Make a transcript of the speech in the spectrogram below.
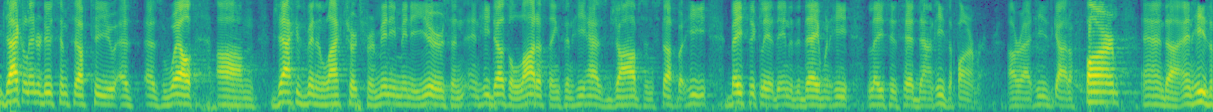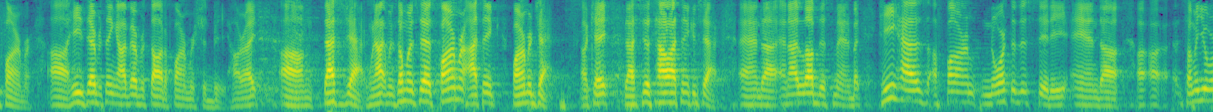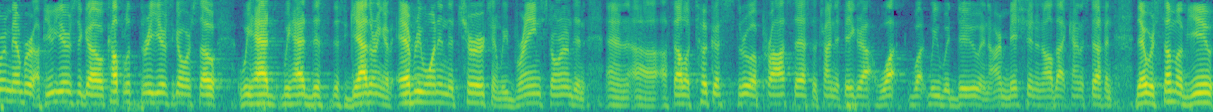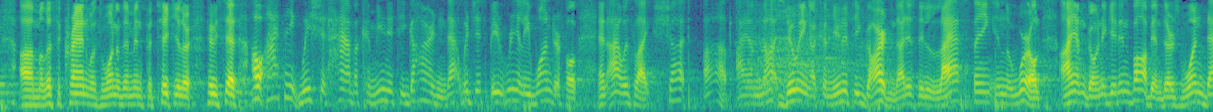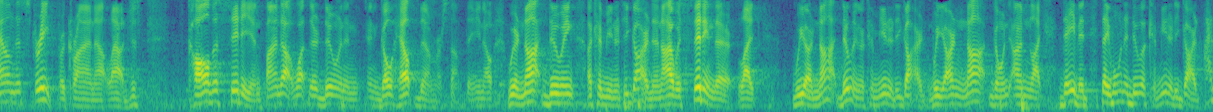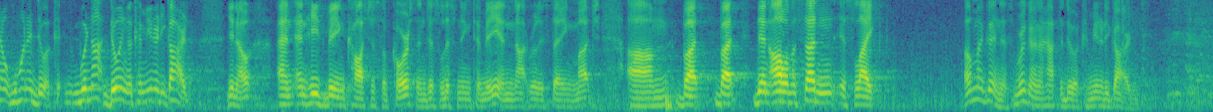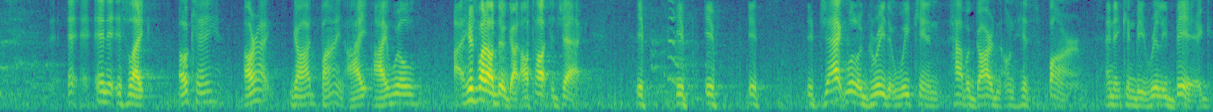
Jack will introduce himself to you as, as well. Um, Jack has been in Life Church for many, many years, and, and he does a lot of things, and he has jobs and stuff, but he basically, at the end of the day, when he lays his head down, he's a farmer. All right, he's got a farm, and, uh, and he's a farmer. Uh, he's everything I've ever thought a farmer should be. All right, um, that's Jack. When, I, when someone says farmer, I think Farmer Jack. Okay, that's just how I think of Jack and, uh, and I love this man. But he has a farm north of the city, and uh, uh, uh, some of you will remember a few years ago, a couple of three years ago or so, we had, we had this, this gathering of everyone in the church, and we brainstormed, and, and uh, a fellow took us through a process of trying to figure out what, what we would do and our mission and all that kind of stuff. And there were some of you, uh, Melissa Cran was one of them in particular, who said, Oh, I think we should have a community garden. That would just be really wonderful. And I was like, Shut up. I am not doing a community garden. That is the last thing in the world I am going to get involved in. There's one down the street for crying out loud. Just call the city and find out what they're doing and, and go help them or something. You know, we're not doing a community garden. And I was sitting there like, we are not doing a community garden. We are not going. I'm like, David, they want to do a community garden. I don't want to do a. We're not doing a community garden you know, and, and he's being cautious, of course, and just listening to me and not really saying much. Um, but, but then all of a sudden, it's like, oh my goodness, we're going to have to do a community garden. and it's like, okay, all right, God, fine. I, I will. Here's what I'll do, God. I'll talk to Jack. If, if, if, if, if Jack will agree that we can have a garden on his farm and it can be really big,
